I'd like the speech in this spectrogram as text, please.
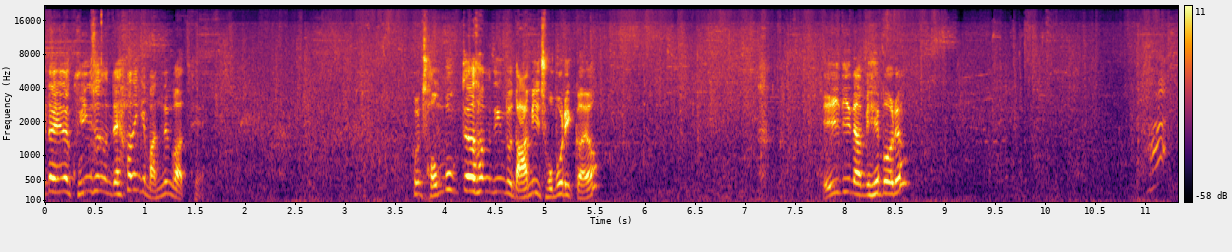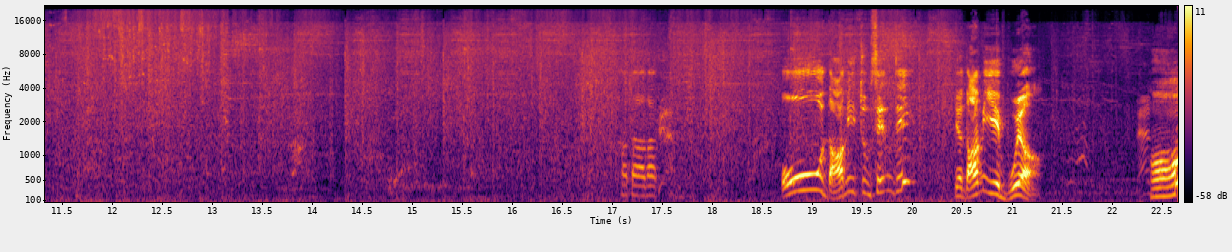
일단 일단 구인수는 내 하는 게 맞는 것 같아. 그럼 전복자 상징도 남이 줘버릴까요? AD 남이 해버려? 하다닥. 오 남이 좀 센데? 야 남이 얘 뭐야? 어?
